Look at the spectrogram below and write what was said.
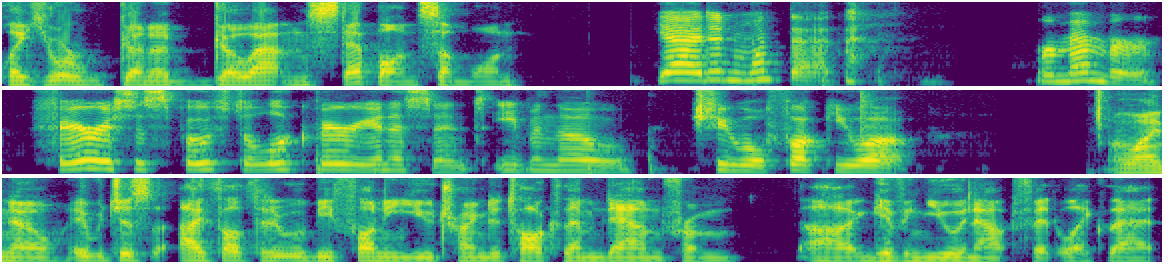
like you're gonna go out and step on someone. Yeah, I didn't want that. Remember, Ferris is supposed to look very innocent, even though she will fuck you up. Oh, I know. It would just I thought that it would be funny you trying to talk them down from uh, giving you an outfit like that.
